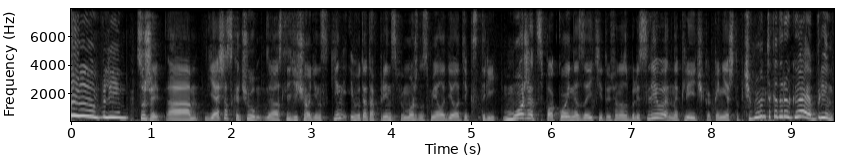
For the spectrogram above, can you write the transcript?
Блин. Слушай, а, я сейчас хочу а, слить еще один скин, и вот это, в принципе, можно смело делать x3. Может спокойно зайти. То есть у нас были сливы, наклеечка, конечно. Почему она такая дорогая, блин?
